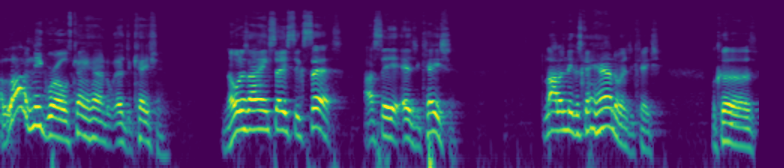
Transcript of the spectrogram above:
A lot of Negroes can't handle education. Notice I ain't say success. I said education. A lot of niggas can't handle education because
